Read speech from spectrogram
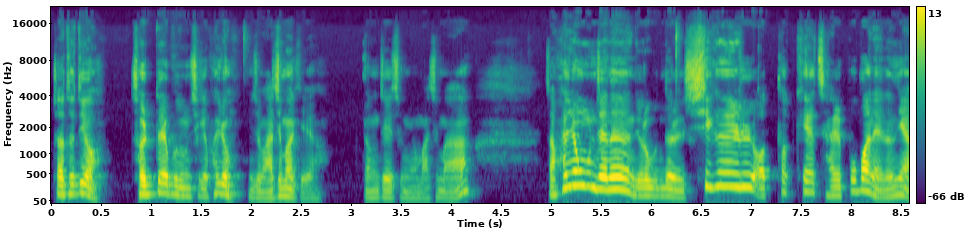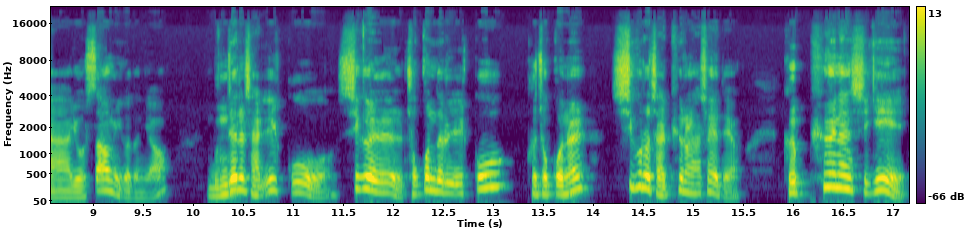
자, 드디어 절대부등식의 활용 이제 마지막이에요. 명제의 증명 마지막. 자, 활용 문제는 여러분들 식을 어떻게 잘 뽑아내느냐 요 싸움이거든요. 문제를 잘 읽고 식을 조건들을 읽고 그 조건을 식으로 잘 표현을 하셔야 돼요. 그 표현한 식이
